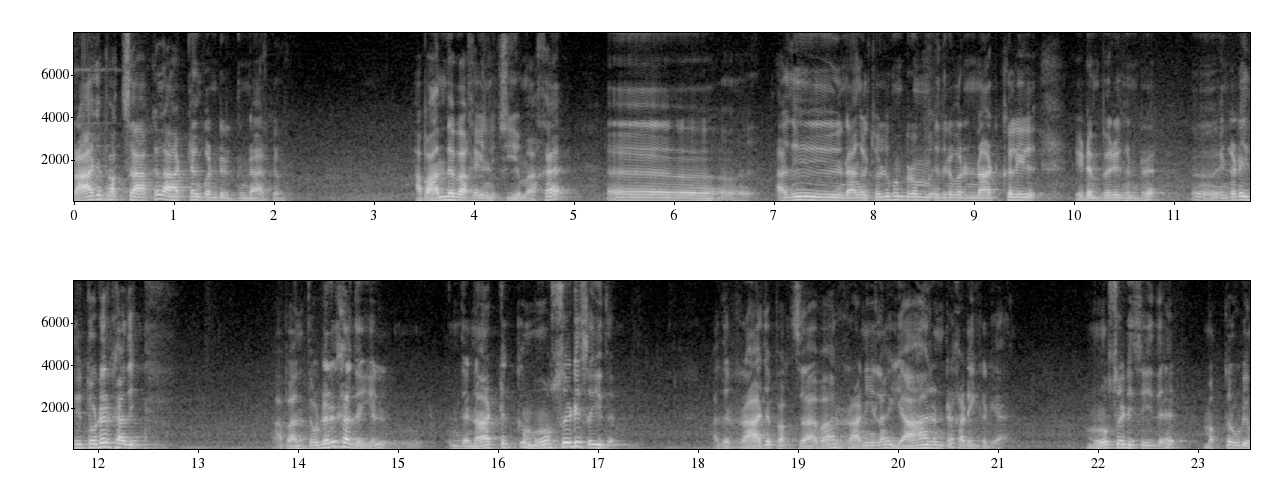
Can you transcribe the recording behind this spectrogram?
ராஜபக்சாக்கள் ஆட்டம் கொண்டிருக்கின்றார்கள். அப்போ அந்த வகையில் நிச்சயமாக அது நாங்கள் சொல்லுகின்றோம் எதிர்வரும் நாட்களில் இடம்பெறுகின்ற அஹ், எங்கட இது தொடர்கதை. அப்போ அந்த தொடர்கதையில் இந்த நாட்டுக்கு மோசடி செய்த அது ராஜபக்சாவா ரணிலா யார் என்ற கடை கிடையாது. மோசடி செய்த மக்களுடைய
